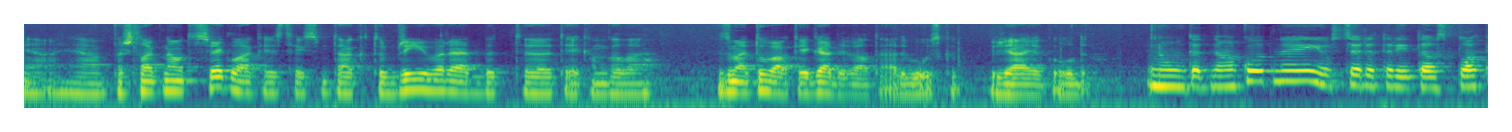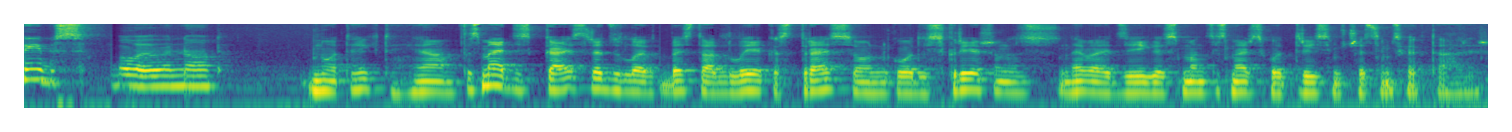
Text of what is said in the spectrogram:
Jā, jā. Pašlaik nav tas vieglākais, teiksim, tā, ka tur brīvi varētu, bet uh, tiekam galā. Es domāju, tuvākie gadi vēl tādi būs, kad ir jāiegulda. Nu, un tad nākotnē jūs cerat arī tās platības palielināt. Noteikti, jā. Tas mērķis, kā es redzu, lai bez tāda lieka stresa un kaut kādas skriešanas nevajadzīgas, man tas mērķis kaut 300-400 hektāri ir.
